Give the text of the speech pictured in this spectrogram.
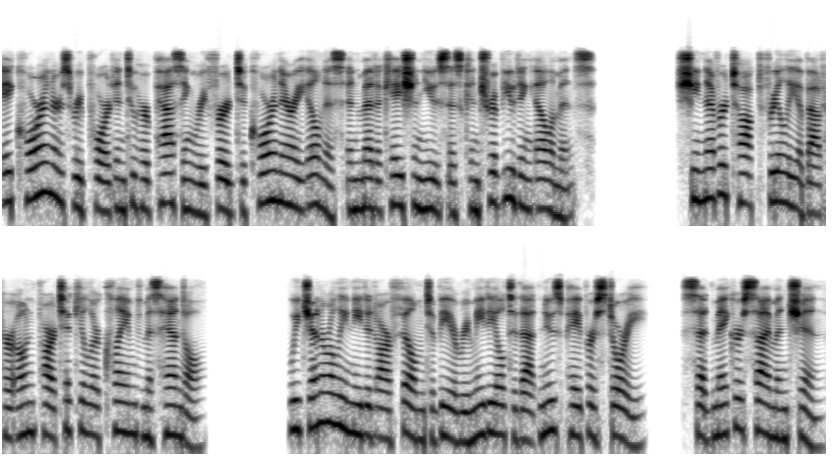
A coroner's report into her passing referred to coronary illness and medication use as contributing elements. She never talked freely about her own particular claimed mishandle. We generally needed our film to be a remedial to that newspaper story, said maker Simon Chinn.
